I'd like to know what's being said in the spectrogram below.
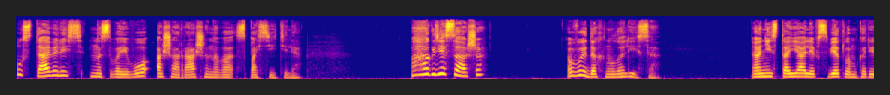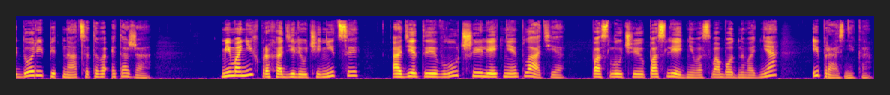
уставились на своего ошарашенного спасителя. «А где Саша?» — выдохнула Лиса. Они стояли в светлом коридоре пятнадцатого этажа. Мимо них проходили ученицы — одетые в лучшие летние платья по случаю последнего свободного дня и праздника.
